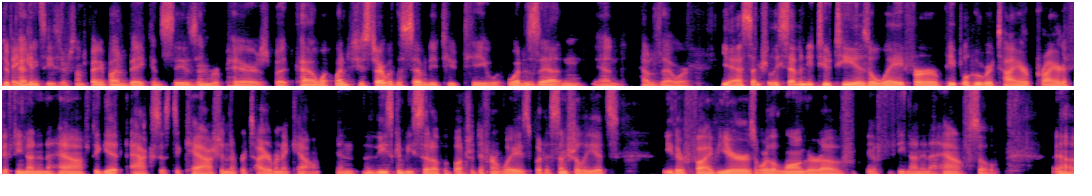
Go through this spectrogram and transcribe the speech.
depending, vacancies or something. Depending upon vacancies mm-hmm. and repairs. But Kyle, why don't you start with the 72T? What is that and, and how does that work? Yeah, essentially 72T is a way for people who retire prior to 59 and a half to get access to cash in their retirement account. And these can be set up a bunch of different ways, but essentially it's either five years or the longer of you know, 59 and a half. So uh,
